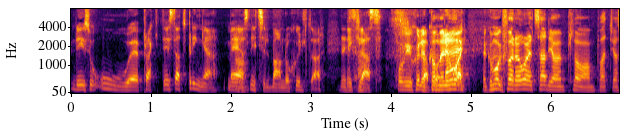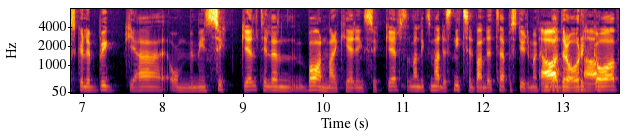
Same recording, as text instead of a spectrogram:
det är så opraktiskt att springa med snitselband och skyltar. Niklas, får vi skylla Jag kommer, på. ihåg, jag kommer ihåg förra året så hade jag en plan på att jag skulle bygga om min cykel till en banmarkeringscykel. Så man liksom hade snitselbandet här på styrningen, man kunde Ja, bara dra och rycka ja. av.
